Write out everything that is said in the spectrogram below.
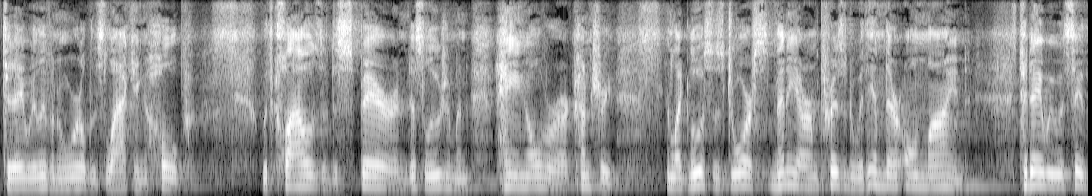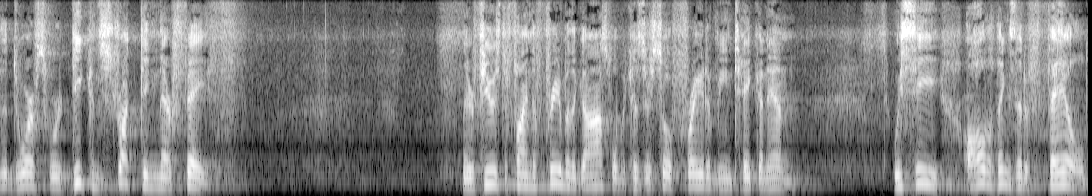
Today, we live in a world that's lacking hope with clouds of despair and disillusionment hanging over our country. And like Lewis's dwarfs, many are imprisoned within their own mind. Today, we would say the dwarfs were deconstructing their faith. They refuse to find the freedom of the gospel because they're so afraid of being taken in. We see all the things that have failed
